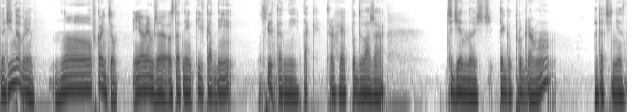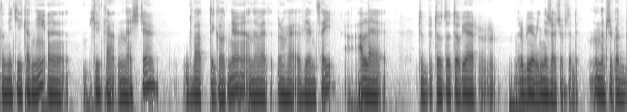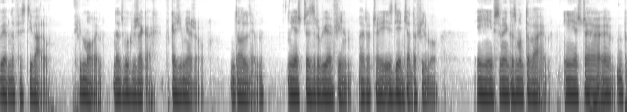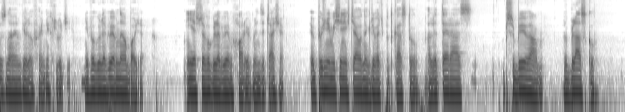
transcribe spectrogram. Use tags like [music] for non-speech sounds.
No dzień dobry. No w końcu. Ja wiem, że ostatnie kilka dni, kilka dni, tak, trochę podważa codzienność tego programu. A raczej nie ostatnie kilka dni, a kilkanaście, dwa tygodnie, a nawet trochę więcej, ale to, to, to, to ja robiłem inne rzeczy wtedy. Na przykład byłem na festiwalu filmowym na dwóch brzegach w Kazimierzu Dolnym. Jeszcze zrobiłem film, raczej zdjęcia do filmu i w sumie go zmontowałem. I jeszcze y, poznałem wielu fajnych ludzi. I w ogóle byłem na obozie. I jeszcze w ogóle byłem chory w międzyczasie. Później mi się nie chciało nagrywać podcastu, ale teraz przybywam w blasku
